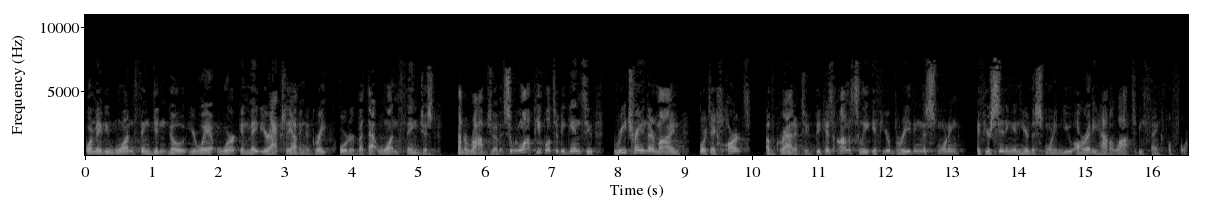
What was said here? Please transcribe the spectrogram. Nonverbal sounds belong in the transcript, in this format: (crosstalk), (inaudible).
Or maybe one thing didn't go your way at work and maybe you're actually having a great quarter, but that one thing just kind of robs you of it. So we want people to begin to retrain their mind towards a heart of gratitude. Because honestly, if you're breathing this morning, if you're sitting in here this morning, you already have a lot to be thankful for.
